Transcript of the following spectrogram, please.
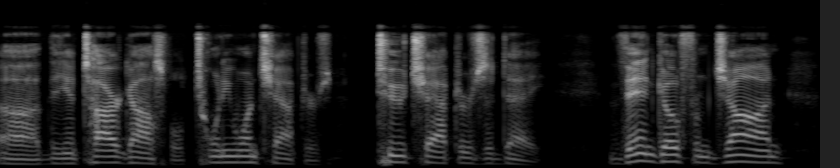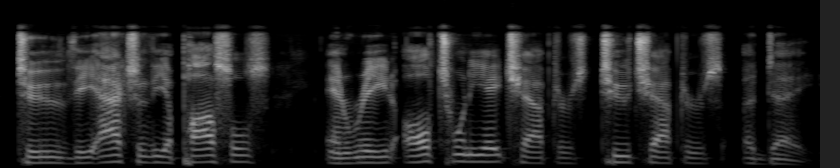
uh, the entire Gospel, 21 chapters, two chapters a day. Then go from John to the Acts of the Apostles and read all 28 chapters, two chapters a day.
